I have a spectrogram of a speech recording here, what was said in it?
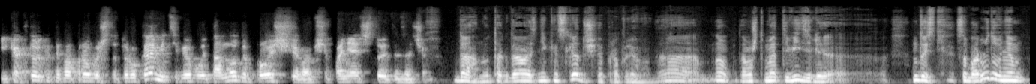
И как только ты попробуешь что-то руками, тебе будет намного проще вообще понять, что это и зачем. Да, но тогда возникнет следующая проблема. Да? Ну, потому что мы это видели ну, то есть с оборудованием,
